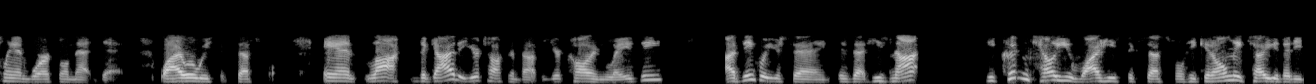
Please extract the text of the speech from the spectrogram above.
plan worked on that day. Why were we successful? And Locke, the guy that you're talking about that you're calling lazy, I think what you're saying is that he's not he couldn't tell you why he's successful. He could only tell you that he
